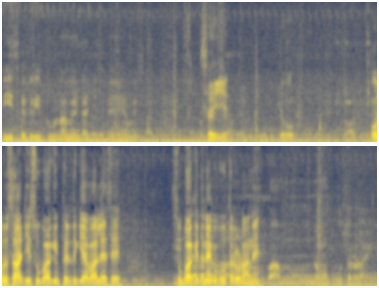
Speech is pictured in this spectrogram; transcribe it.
तीस के करीब टूर्नामेंट है जिसमें हम सही है। तो और उस्ताद जी सुबह की फिरद के हवाले से सुबह कितने कबूतर उड़ाने? सुबह हम नौ कबूतर उड़ाएँगे।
